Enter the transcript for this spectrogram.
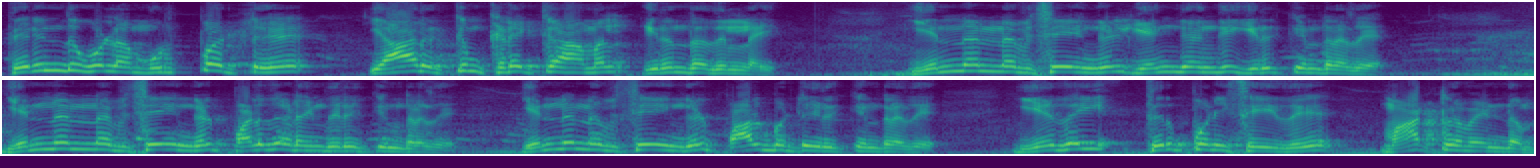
தெரிந்து கொள்ள முற்பட்டு யாருக்கும் கிடைக்காமல் இருந்ததில்லை. என்னென்ன விஷயங்கள் எங்கெங்கு இருக்கின்றது? என்னென்ன விஷயங்கள் பழுதடைந்திருக்கின்றது என்னென்ன விஷயங்கள் பால்பட்டு இருக்கின்றது எதை திருப்பணி செய்து மாற்ற வேண்டும்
